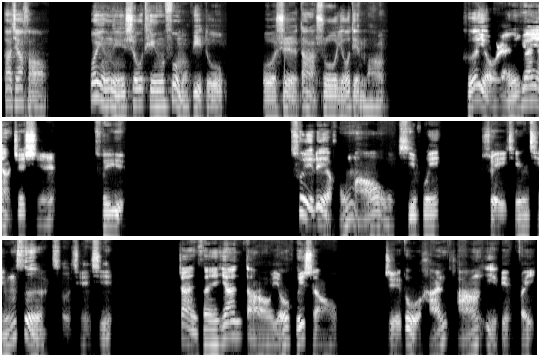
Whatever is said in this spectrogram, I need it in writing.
大家好，欢迎您收听《父母必读》，我是大叔，有点忙。和友人鸳鸯之时，崔玉。翠绿红毛舞西辉，水清情似此前夕。战分烟岛犹回首，只渡寒塘亦并飞。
